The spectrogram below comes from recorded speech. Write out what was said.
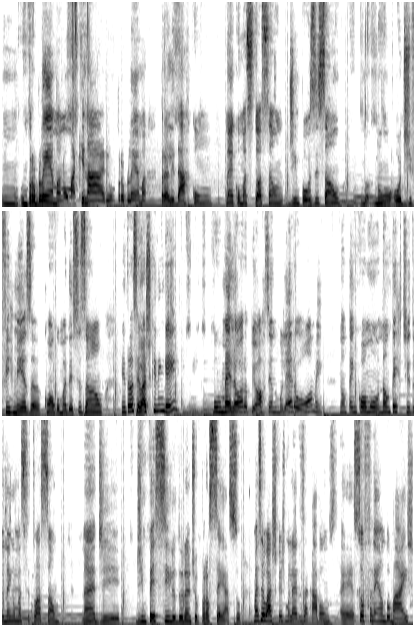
um, um problema no maquinário, um problema para lidar com, né, com uma situação de imposição no, no, ou de firmeza com alguma decisão. Então, assim, eu acho que ninguém, por melhor ou pior, sendo mulher ou homem, não tem como não ter tido nenhuma situação né, de, de empecilho durante o processo. Mas eu acho que as mulheres acabam é, sofrendo mais,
